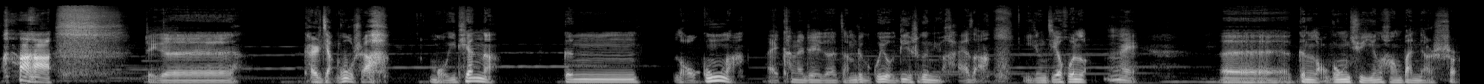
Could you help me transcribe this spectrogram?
哈哈，这个开始讲故事啊。某一天呢，跟老公啊，哎，看来这个咱们这个鬼友弟是个女孩子啊，已经结婚了，哎，呃，跟老公去银行办点事儿。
